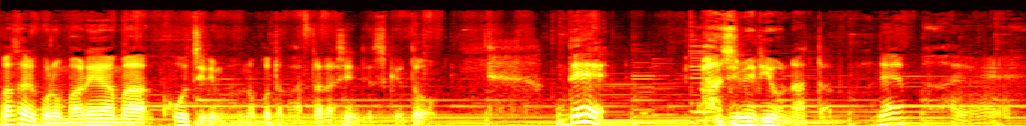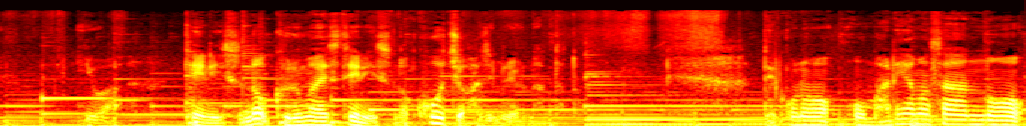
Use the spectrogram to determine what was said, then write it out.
まさにこの丸山コーチにもそんなことがあったらしいんですけど。で始めるようになった。ね、テニスの車椅子テニスのコーチを始めるようになったと。でこの丸山さんの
